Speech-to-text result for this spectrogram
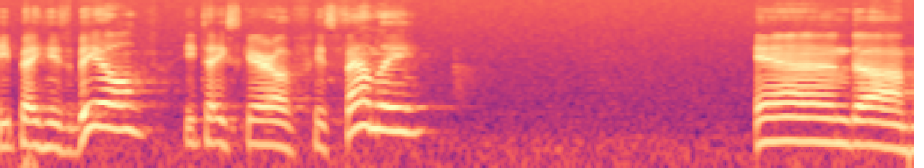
He pays his bill. He takes care of his family. And uh,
